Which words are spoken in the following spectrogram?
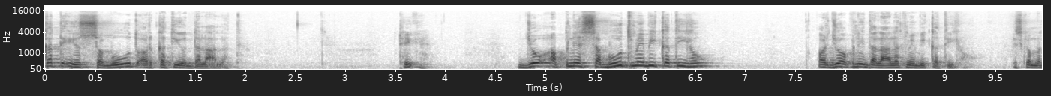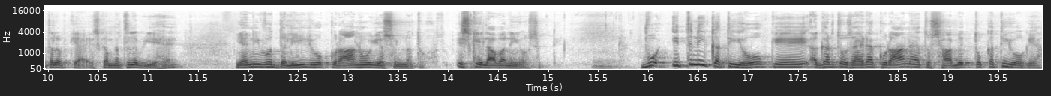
कत सबूत और कती दलालत। ठीक है? जो अपने सबूत में भी कती हो और जो अपनी दलालत में भी कती हो। इसका मतलब क्या है? इसका मतलब ये है, यानी वो दलील वो कुरान हो या सुन्नत हो, इसके अलावा नहीं हो सकती। वो इतनी कती हो कि अगर तो ज़ाहिर कुरान है तो साबित तो कती हो गया,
